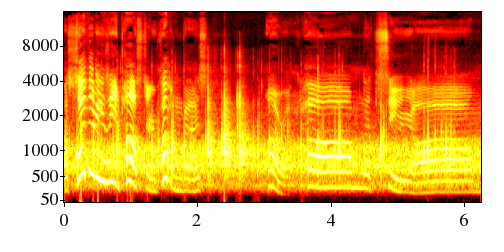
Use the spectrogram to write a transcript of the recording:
Uh, somebody's the imposter. Come on, guys. Alright, um, let's see, um...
